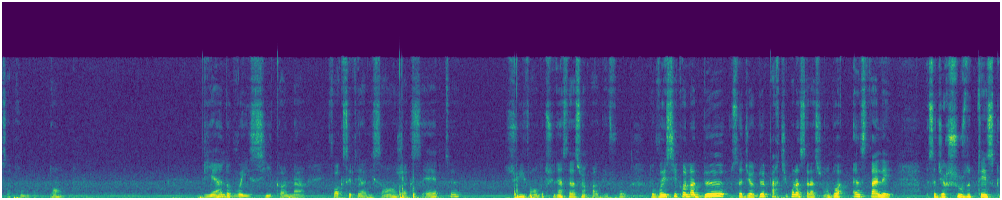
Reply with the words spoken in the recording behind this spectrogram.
Ça prend beaucoup de temps. Bien, donc vous voyez ici qu'on a, il faut accepter la licence, j'accepte. Suivant, donc c'est une installation par défaut. Donc vous voyez ici qu'on a deux, c'est-à-dire deux parties pour l'installation. On doit installer, c'est-à-dire choose the task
